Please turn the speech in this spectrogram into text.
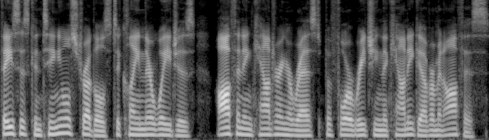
faces continual struggles to claim their wages, often encountering arrest before reaching the county government office.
